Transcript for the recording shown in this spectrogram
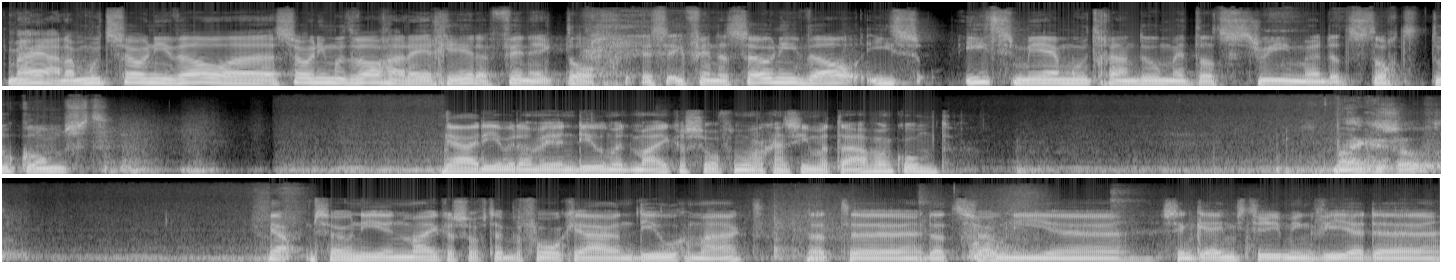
Maar ja, dan moet Sony wel, eh, Sony moet wel gaan reageren, vind ik toch. Dus ik vind dat Sony wel iets, iets meer moet gaan doen met dat streamen. Dat is toch de toekomst. Ja, die hebben dan weer een deal met Microsoft. Maar we gaan zien wat daarvan komt. Microsoft? Ja, Sony en Microsoft hebben vorig jaar een deal gemaakt. Dat, eh, dat Sony eh, zijn game streaming via de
